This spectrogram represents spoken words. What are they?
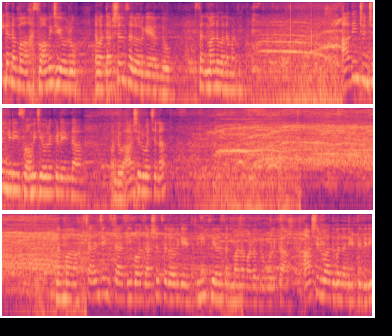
ಈಗ ನಮ್ಮ ಸ್ವಾಮೀಜಿಯವರು ನಮ್ಮ ದರ್ಶನ್ ಸರ್ ಅವ್ರಿಗೆ ಒಂದು ಸನ್ಮಾನವನ್ನ ಮಾಡಬೇಕು. ಆದಿನ್ ಚುಂಚನಗಿರಿ ಸ್ವಾಮೀಜಿಯವರ ಕಡೆಯಿಂದ ಒಂದು ಆಶೀರ್ವಚನ. ನಮ್ಮ challenging star Deepa Darshan sir ಅವರಿಗೆ ಪ್ರೀತಿಯ ಸನ್ಮಾನ ಮಾಡೋದ್ರ ಮೂಲಕ ಆಶೀರ್ವಾದವನ್ನು ನೀಡ್ತಿದ್ದೀರಿ.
